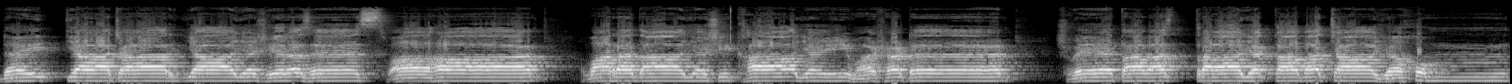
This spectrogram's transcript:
दैत्याचार्याय शिरसे स्वाहा। वरदाय शिखायै वषट्। श्वेतवस्त्राय कवचाय हुम्।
